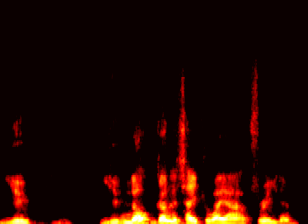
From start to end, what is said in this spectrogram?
you you're not going to take away our freedom.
